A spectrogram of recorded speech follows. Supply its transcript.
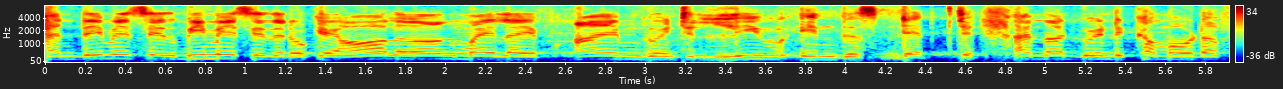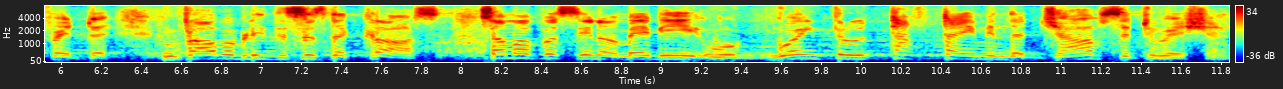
and they may say we may say that okay, all along my life I am going to live live in this depth. I'm not going to come out of it. Probably this is the cross. Some of us, you know, maybe we're going through tough time in the job situation.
